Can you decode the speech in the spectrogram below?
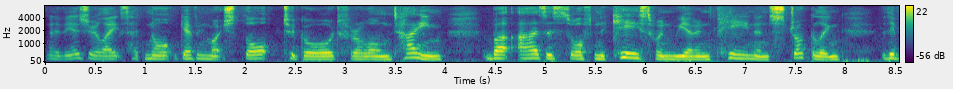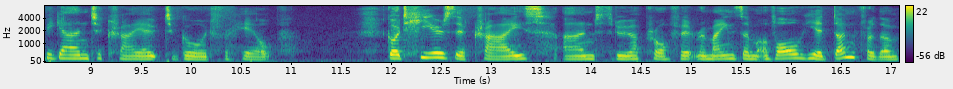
Now, the Israelites had not given much thought to God for a long time, but as is so often the case when we are in pain and struggling, they began to cry out to God for help. God hears their cries and, through a prophet, reminds them of all he had done for them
